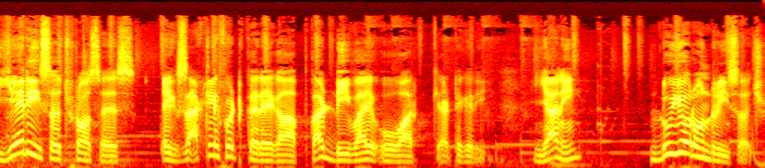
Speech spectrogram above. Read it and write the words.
ये रिसर्च प्रोसेस एग्जैक्टली फिट करेगा आपका D Y O R category यानी डू योर ओन रिसर्च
